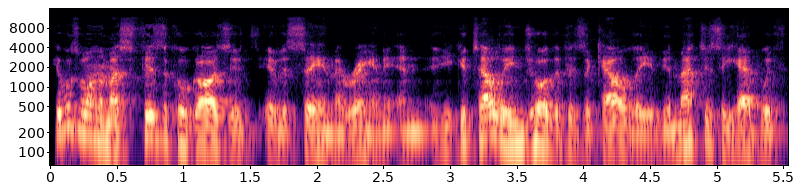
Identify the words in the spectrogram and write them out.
he was one of the most physical guys you'd ever see in the ring, and, and you could tell he enjoyed the physicality. The matches he had with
